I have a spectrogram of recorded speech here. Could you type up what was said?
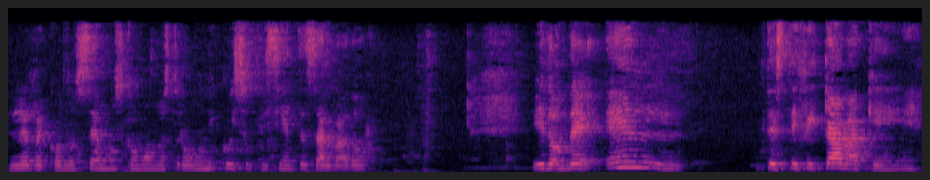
le reconocemos como nuestro único y suficiente Salvador. Y donde Él testificaba que,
